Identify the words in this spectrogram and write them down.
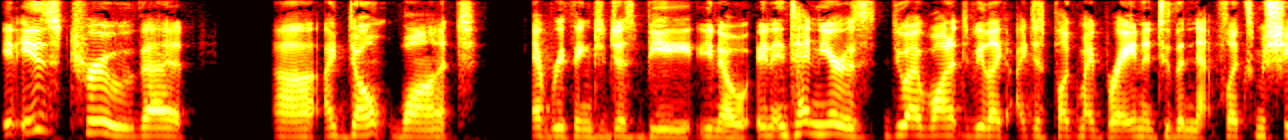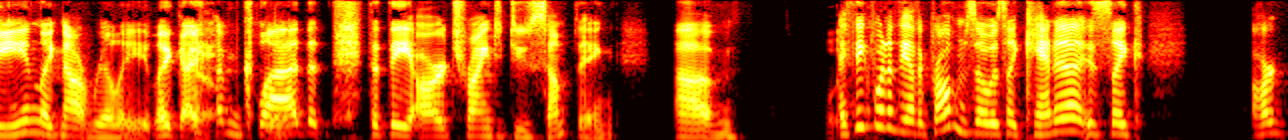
it is true that uh, I don't want everything to just be, you know, in, in 10 years, do I want it to be like I just plug my brain into the Netflix machine? Like not really. Like Yeah. I, I'm glad that that they are trying to do something. Um Well- I think one of the other problems though is like Canada is like our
